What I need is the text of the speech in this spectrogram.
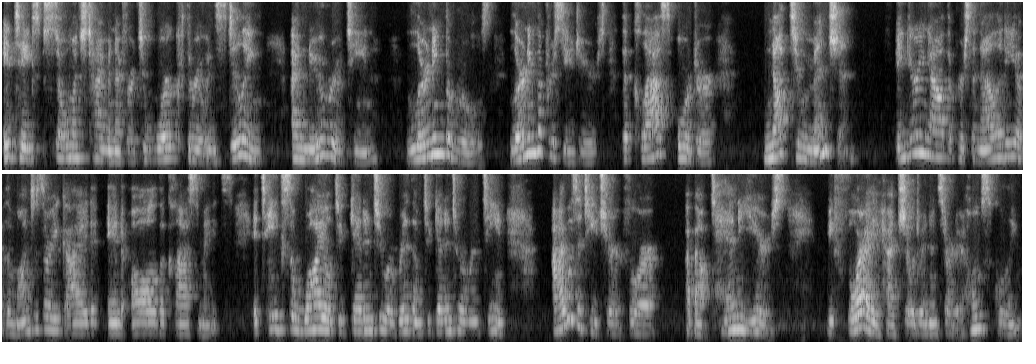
It takes so much time and effort to work through instilling a new routine, learning the rules, learning the procedures, the class order, not to mention figuring out the personality of the Montessori guide and all the classmates. It takes a while to get into a rhythm, to get into a routine. I was a teacher for about 10 years before I had children and started homeschooling.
